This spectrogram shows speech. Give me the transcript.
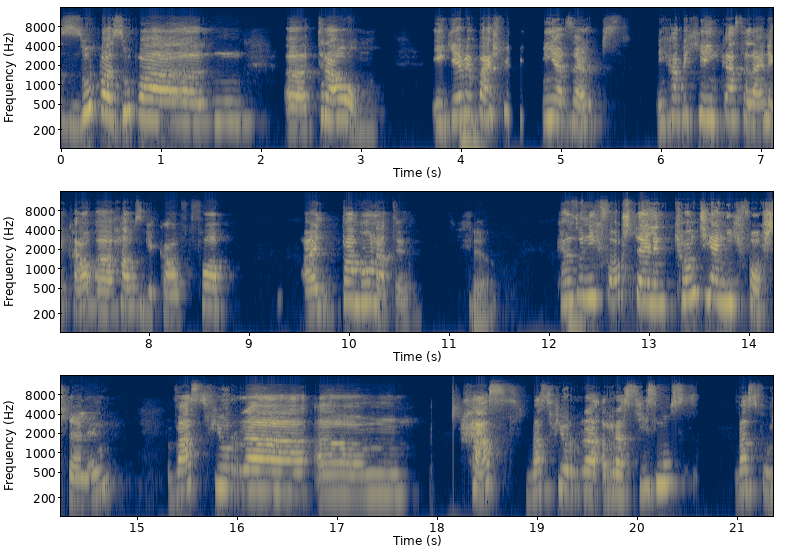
super, super äh, Traum. Ich gebe mhm. Beispiel mit mir selbst. Ich habe hier in Kassel ein äh, Haus gekauft vor ein paar Monaten. Ja. Kannst du nicht vorstellen, könnt ihr nicht vorstellen, was für äh, ähm, Hass, was für äh, Rassismus, was für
